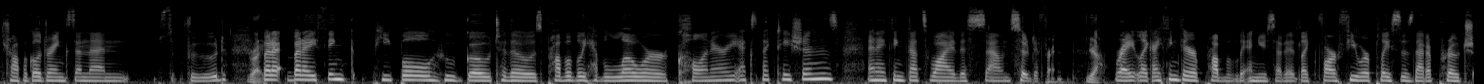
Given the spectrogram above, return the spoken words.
the tropical drinks and then s- food Right. but I, but I think people who go to those probably have lower culinary expectations and I think that's why this sounds so different Yeah. right? Like I think there are probably, and you said it, like far fewer places that approach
